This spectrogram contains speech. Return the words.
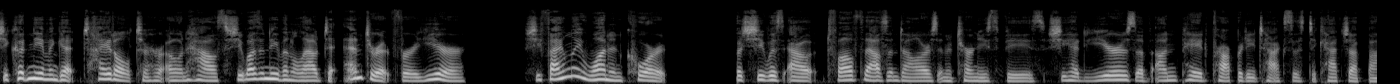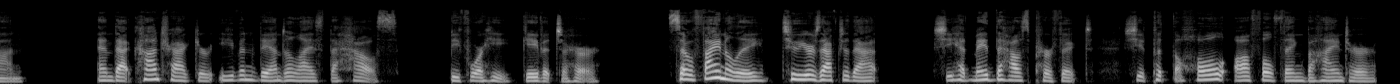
she couldn't even get title to her own house. She wasn't even allowed to enter it for a year. She finally won in court, but she was out $12,000 in attorney's fees. She had years of unpaid property taxes to catch up on. And that contractor even vandalized the house before he gave it to her. So finally, two years after that, she had made the house perfect. She had put the whole awful thing behind her.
